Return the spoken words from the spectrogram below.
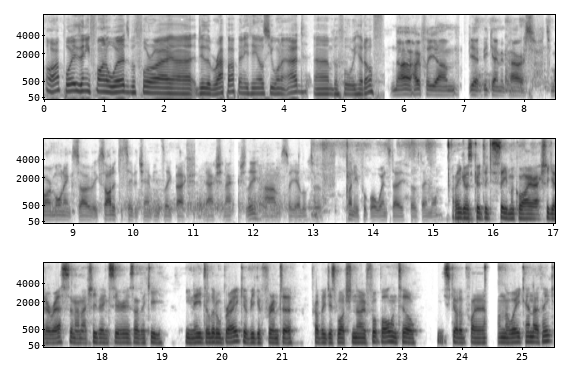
All right, boys. Any final words before I uh, do the wrap up? Anything else you want to add um, before we head off? No, hopefully, um, yeah, big game in Paris tomorrow morning. So excited to see the Champions League back in action, actually. Um, so yeah, look to plenty of football Wednesday, Thursday morning. I think it was good to see Maguire actually get a rest, and I'm actually being serious. I think he he needs a little break. It'd be good for him to probably just watch no football until he's got to play on the weekend. I think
